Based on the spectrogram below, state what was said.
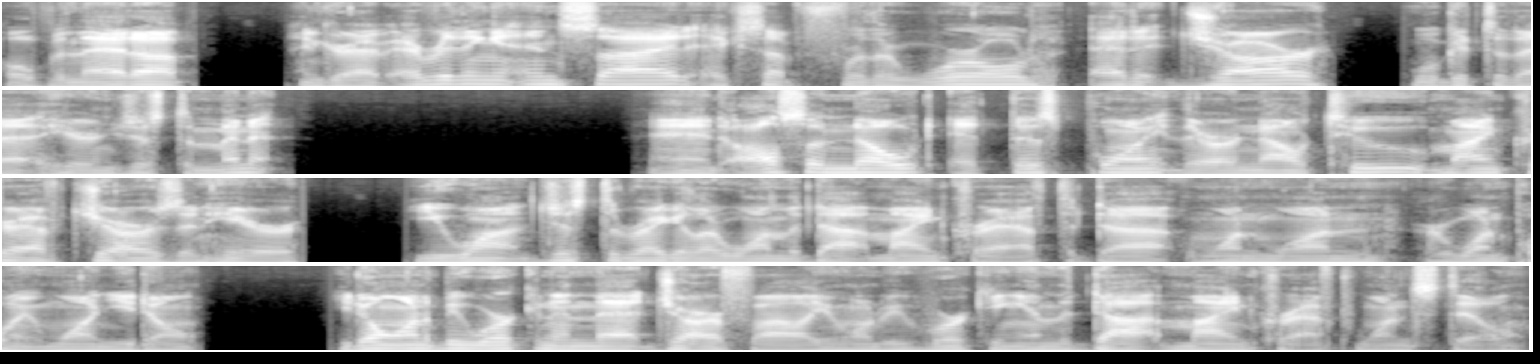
Open that up and grab everything inside except for the world edit jar We'll get to that here in just a minute. And also note at this point there are now two Minecraft jars in here. You want just the regular one, the .minecraft, the .11 or 1.1. You don't you don't want to be working in that jar file. You want to be working in the .minecraft one still.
